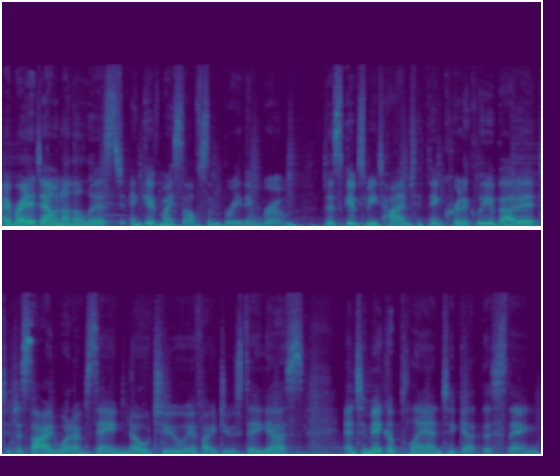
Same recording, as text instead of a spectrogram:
I write it down on the list and give myself some breathing room. This gives me time to think critically about it, to decide what I'm saying no to if I do say yes, and to make a plan to get this thing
